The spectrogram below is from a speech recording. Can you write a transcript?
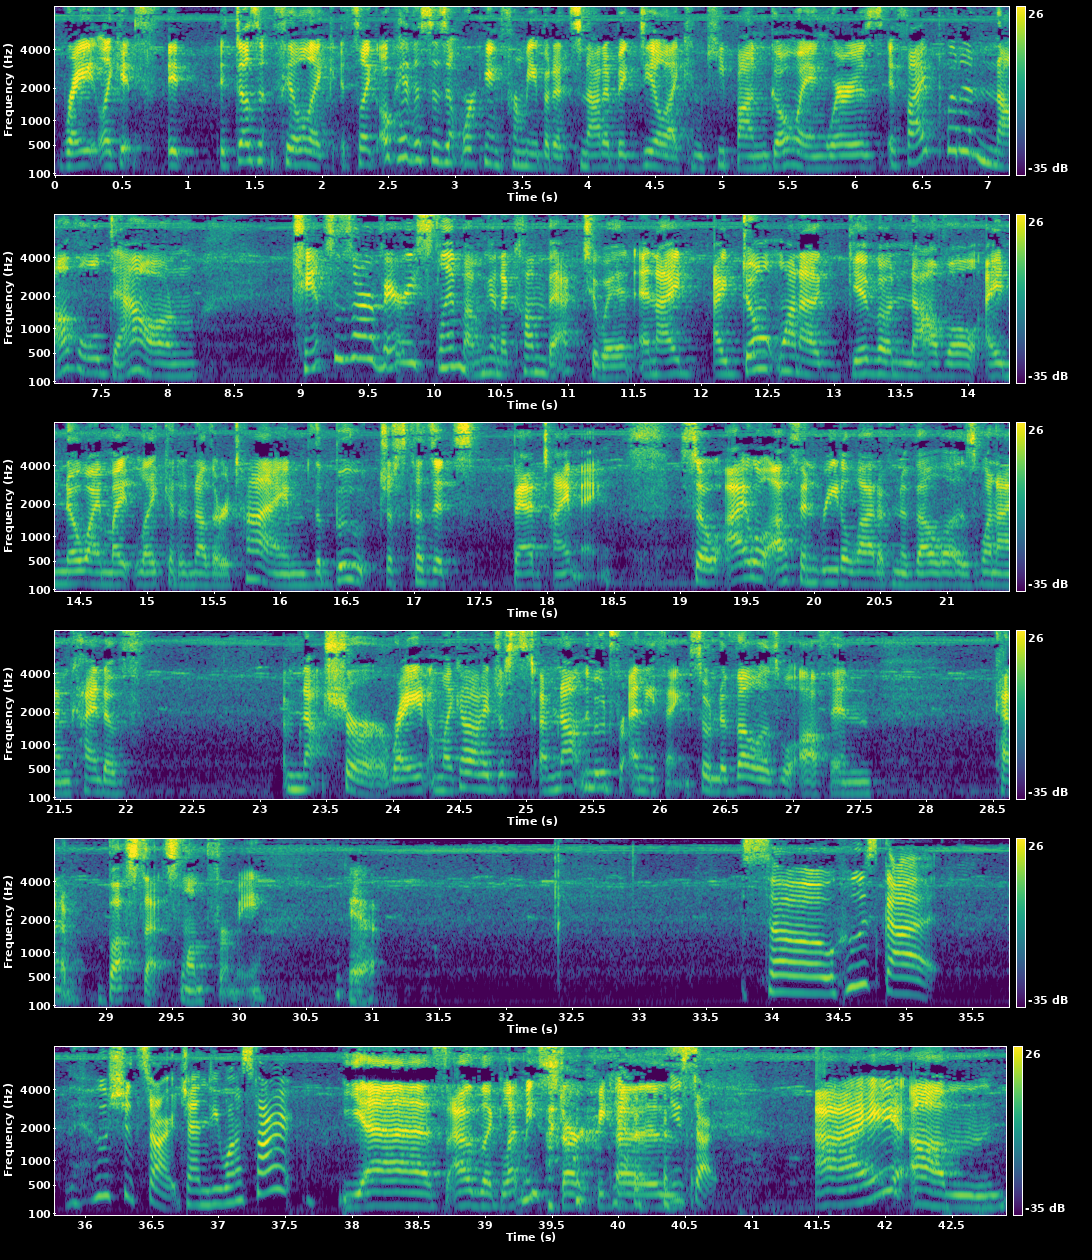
right like it's it it doesn't feel like it's like okay this isn't working for me but it's not a big deal i can keep on going whereas if i put a novel down chances are very slim I'm going to come back to it and I I don't want to give a novel I know I might like it another time the boot just cuz it's bad timing. So I will often read a lot of novellas when I'm kind of I'm not sure, right? I'm like, "Oh, I just I'm not in the mood for anything." So novellas will often kind of bust that slump for me. yeah So who's got? Who should start? Jen, do you want to start? Yes, I was like, "Let me start because You start. I um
